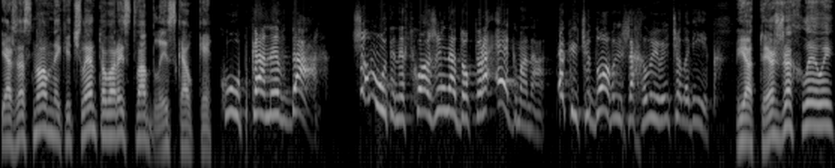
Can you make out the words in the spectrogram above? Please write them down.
Я ж засновник і член товариства блискавки. Кубка невдах. Чому ти не схожий на доктора Егмана? Такий чудовий, жахливий чоловік. Я теж жахливий.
